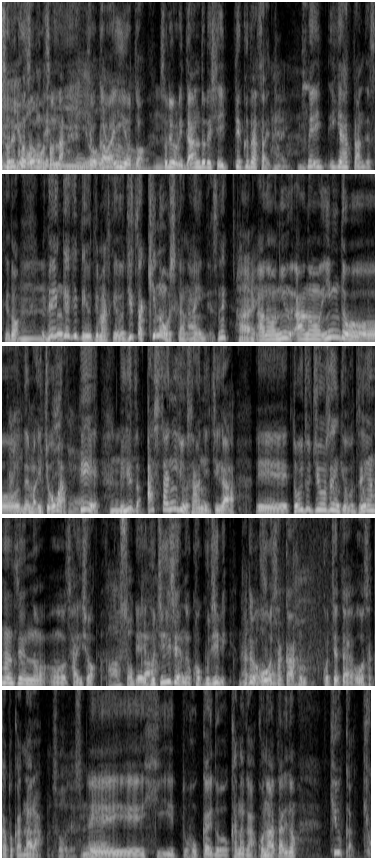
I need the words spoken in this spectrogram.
それこそもうそんな許可はいいよと、それより段取りして行ってくださいと。で行きはったんですけど、電撃って言ってますけど実は昨日しかないんですね。あのあのインドでまあ一応終わって、で実は明日23日が、えー、統一地方選挙の前半戦の最初。あそえー、府知事選の告示日。例えば大阪府こっちやったら大阪とか奈良。そうですね、えー、北海道神奈川この辺りの9か、うん、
